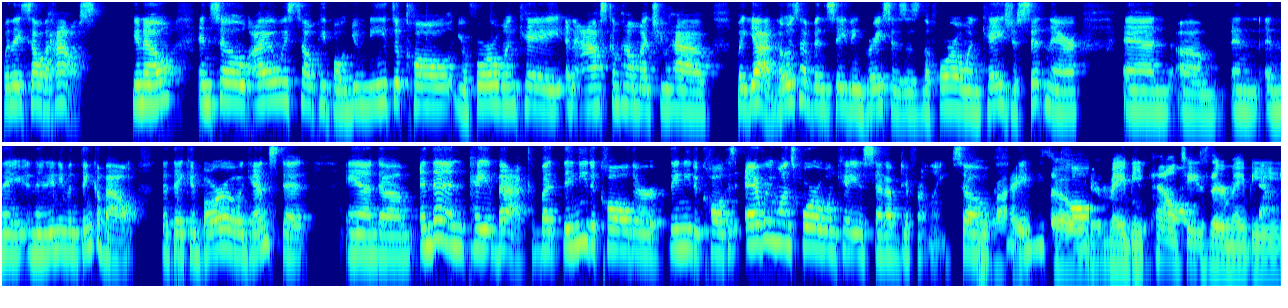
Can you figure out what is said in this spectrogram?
when they sell the house, you know? And so I always tell people you need to call your 401k and ask them how much you have. But yeah, those have been saving graces as the 401k is just sitting there and um and and they and they didn't even think about that they could borrow against it and um, and then pay it back. But they need to call their they need to call because everyone's 401k is set up differently. So right. So there may be penalties, there may be yeah.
